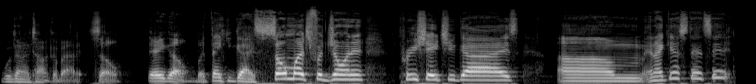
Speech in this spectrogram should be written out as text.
we're going to talk about it. So there you go. But thank you guys so much for joining. Appreciate you guys. Um, and I guess that's it.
